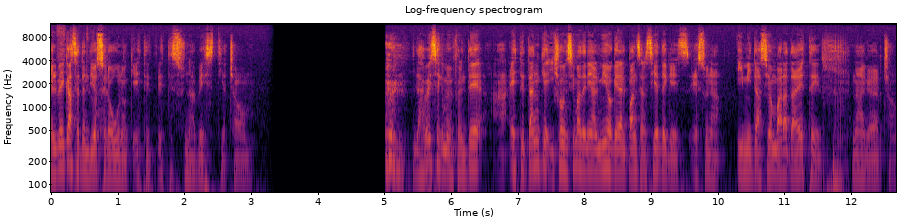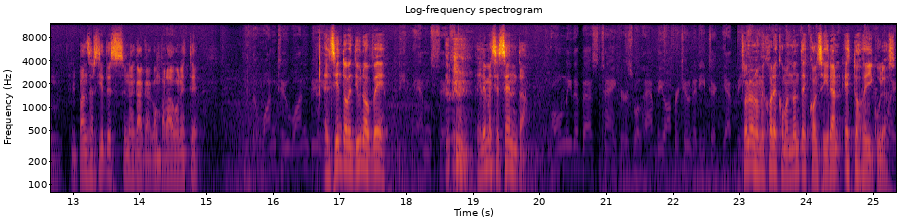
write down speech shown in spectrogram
el BK-7201, que este, este es una bestia, chabón. Las veces que me enfrenté a este tanque y yo encima tenía el mío que era el Panzer 7, que es, es una imitación barata de este, nada que ver, chabón. El Panzer 7 es una caca comparado con este. El 121B, el M60. Solo los mejores comandantes conseguirán estos vehículos.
